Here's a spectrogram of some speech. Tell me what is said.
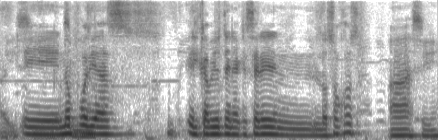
Ay, sí, eh, no podías. El cabello tenía que ser en los ojos. Ah, sí.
